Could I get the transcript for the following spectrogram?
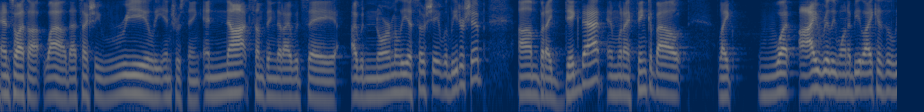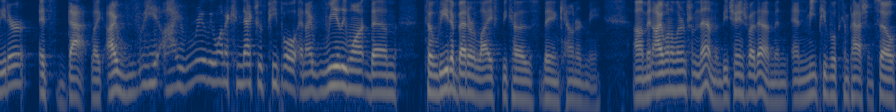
And so I thought, wow, that's actually really interesting and not something that I would say I would normally associate with leadership. Um, but I dig that. And when I think about like what I really want to be like as a leader, it's that. Like I re- I really want to connect with people and I really want them to lead a better life because they encountered me. Um, and I want to learn from them and be changed by them and, and meet people with compassion. So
